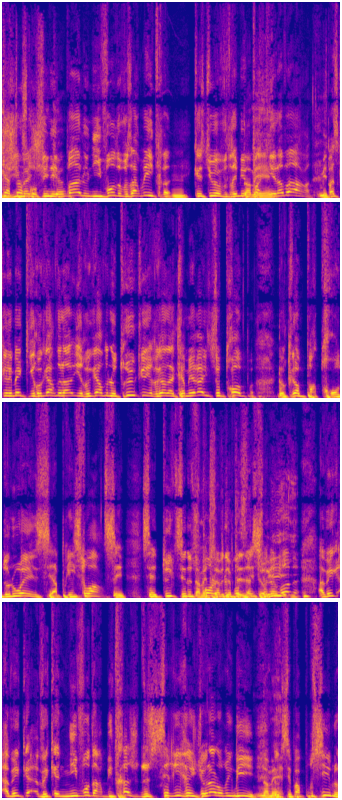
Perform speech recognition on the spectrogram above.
catastrophiques. Pas le niveau de vos arbitres. Mm. Qu'est-ce que tu veux Voudrais mieux pas qu'il y ait la barre. mais- Parce que les mecs, ils regardent, la, ils regardent le truc, ils regardent la caméra, ils se trompent. Donc là, on part trop de loin. C'est après histoire. C'est, c'est un truc, c'est le Non, sport le plus professionnel monde, avec, avec, avec un niveau d'arbitrage de série régionale au rugby. Non, mais- Donc c'est pas possible.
